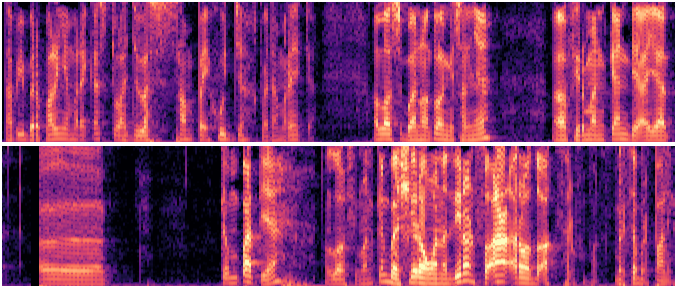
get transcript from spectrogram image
tapi berpalingnya mereka setelah jelas sampai hujah kepada mereka. Allah Subhanahu wa taala misalnya uh, firmankan di ayat uh, keempat ya. Allah firmankan basyira wa nadhiran fa'aradu aktsar. Mereka berpaling.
